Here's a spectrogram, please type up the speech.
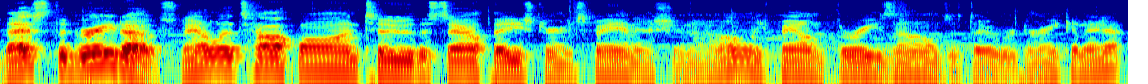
That's the Gredos. Now let's hop on to the Southeastern Spanish. And I only found three zones that they were drinking at.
